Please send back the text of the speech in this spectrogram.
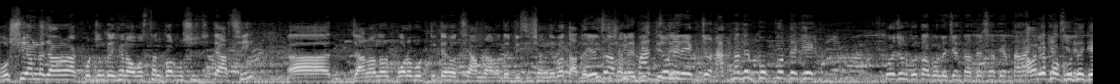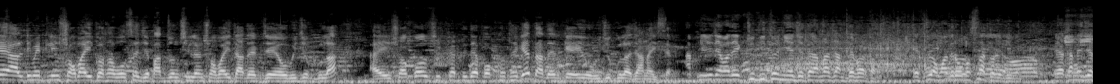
অবশ্যই আমরা জানানোর আগ পর্যন্ত এখানে অবস্থান কর্মসূচিতে আছি। জানানোর পরবর্তীতে হচ্ছে আমরা আমাদের ডিসিশন নেব তাদের ডিসিশনের ভিত্তিতে। একজন আপনাদের পক্ষ থেকে কজন কথা বলেছেন তাদের সাথে? তারা আমাদের পক্ষ থেকে আলটিমেটলি সবাই কথা বলছে যে পাঁচজন ছিলেন সবাই তাদের যে অভিযোগগুলা এই সকল শিক্ষার্থীদের পক্ষ থেকে তাদেরকে এই অভিযোগগুলা জানাইছেন। আপনি যদি আমাদের একটু ভিতরে নিয়ে যেতেন আমরা জানতে পারতাম। একটু আমাদের অবস্থা করে দিবেন। এখানে যে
